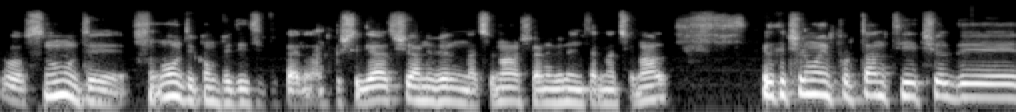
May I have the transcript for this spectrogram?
oh, sunt multe, multe competiții pe care le-am câștigat și la nivel național și la nivel internațional. Cred că cel mai important e cel de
